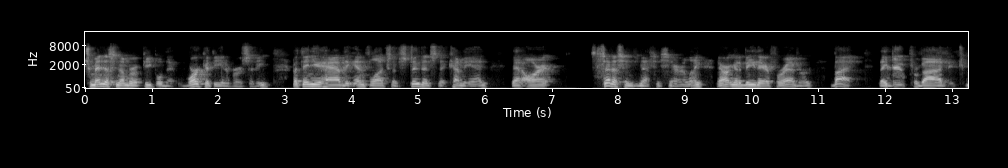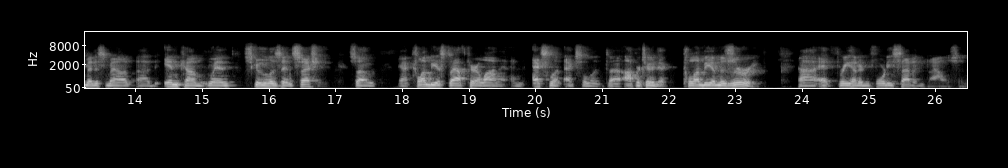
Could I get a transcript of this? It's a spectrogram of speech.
tremendous number of people that work at the university, but then you have the influx of students that come in that aren't citizens necessarily. They aren't going to be there forever, but they do provide a tremendous amount of income when school is in session. So, yeah, Columbia, South Carolina, an excellent, excellent uh, opportunity. Columbia, Missouri, uh, at three hundred forty-seven thousand.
